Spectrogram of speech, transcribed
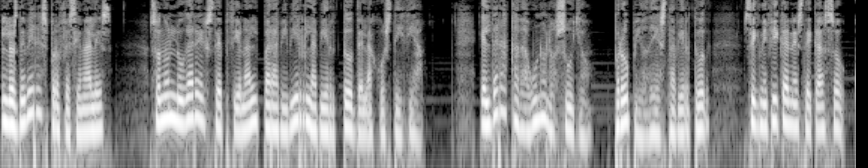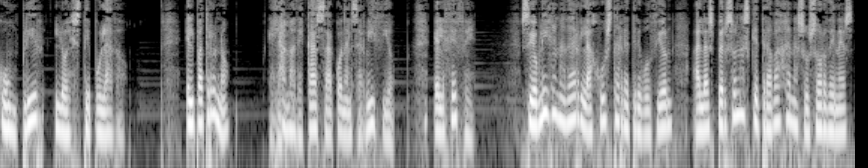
Los deberes profesionales son un lugar excepcional para vivir la virtud de la justicia. El dar a cada uno lo suyo, propio de esta virtud, significa en este caso cumplir lo estipulado. El patrono, el ama de casa con el servicio, el jefe, se obligan a dar la justa retribución a las personas que trabajan a sus órdenes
